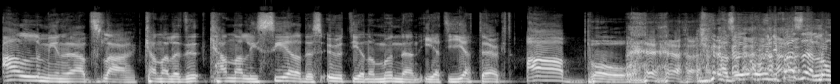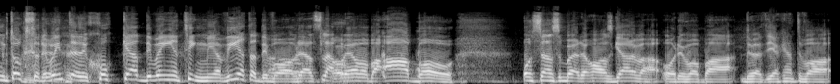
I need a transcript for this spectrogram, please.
all min rädsla kanali- kanaliserades ut genom munnen i ett jättehögt abo. alltså ungefär sådär långt också. Det var inte chockad, det var ingenting. Men jag vet att det var av rädsla. Och jag var bara abo. Och sen så började jag asgarva och det var bara, du vet jag kan inte vara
